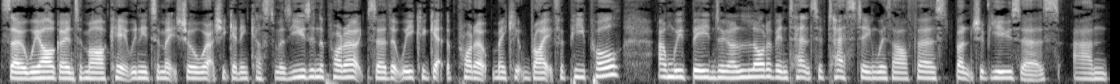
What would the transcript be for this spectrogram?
So we are going to market. We need to make sure we're actually getting customers using the product so that we could get the product, make it right for people. And we've been doing a lot of intensive testing with our first bunch of users and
